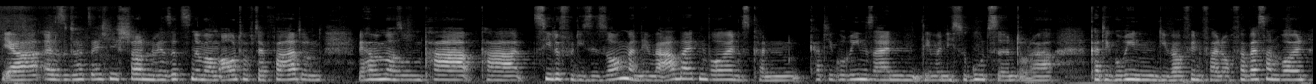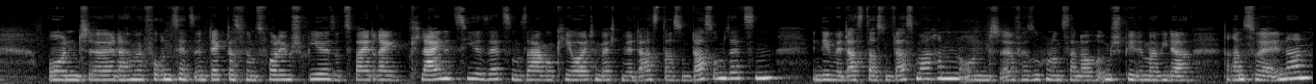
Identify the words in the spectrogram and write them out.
Ja, also tatsächlich schon. Wir sitzen immer im Auto auf der Fahrt und wir haben immer so ein paar, paar Ziele für die Saison, an denen wir arbeiten wollen. Es können Kategorien sein, in denen wir nicht so gut sind oder Kategorien, die wir auf jeden Fall noch verbessern wollen. Und äh, da haben wir für uns jetzt entdeckt, dass wir uns vor dem Spiel so zwei, drei kleine Ziele setzen und sagen, okay, heute möchten wir das, das und das umsetzen, indem wir das, das und das machen und äh, versuchen uns dann auch im Spiel immer wieder daran zu erinnern.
